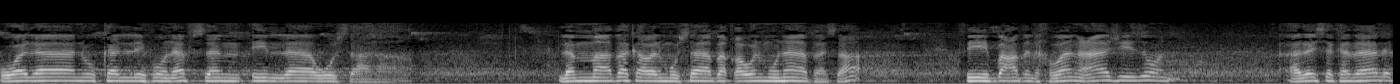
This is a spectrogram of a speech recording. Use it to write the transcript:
ولا نكلف نفسا إلا وسعها لما ذكر المسابقة والمنافسة في بعض الإخوان عاجزون. أليس كذلك؟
